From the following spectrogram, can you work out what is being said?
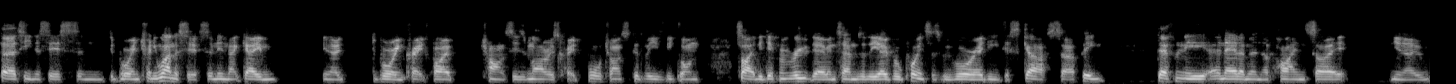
13 assists and De Bruyne 21 assists, and in that game, you know, De Bruyne created five chances, Mahrez created four chances. Could have easily gone slightly different route there in terms of the overall points, as we've already discussed. So I think definitely an element of hindsight. You know,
